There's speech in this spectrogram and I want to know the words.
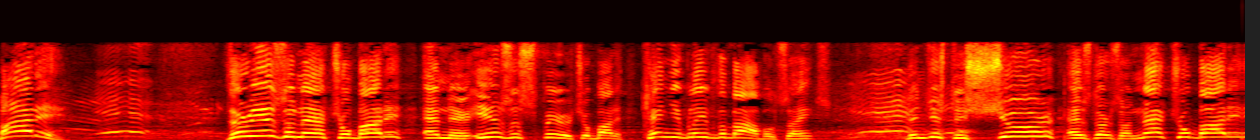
body. There is a natural body and there is a spiritual body. Can you believe the Bible, saints? Yes. Then just as sure as there's a natural body,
